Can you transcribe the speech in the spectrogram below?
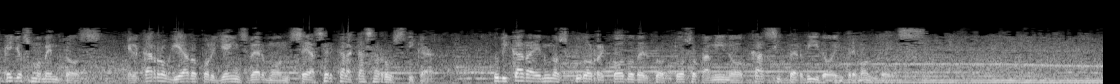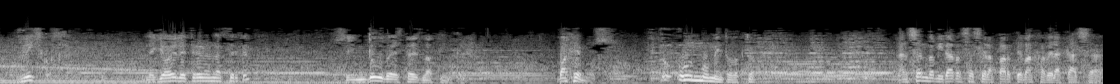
Aquellos momentos, el carro guiado por James Vermont se acerca a la casa rústica, ubicada en un oscuro recodo del tortuoso camino casi perdido entre montes. Riscos. ¿Leyó el letrero en la cerca? Sin duda esta es la finca. Bajemos. Un momento, doctor. Lanzando miradas hacia la parte baja de la casa,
